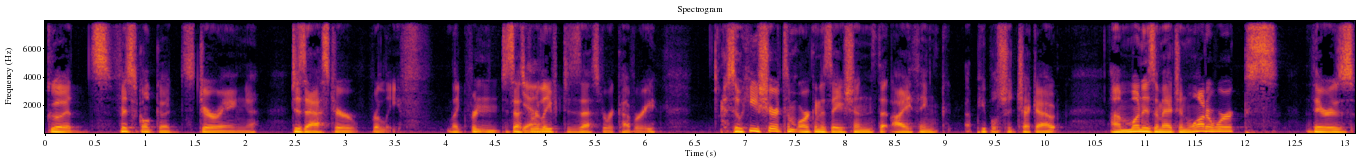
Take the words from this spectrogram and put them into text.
goods, physical goods during disaster relief, like for disaster Yeah. relief, disaster recovery. so he shared some organizations that I think people should check out. Um, one is Imagine Waterworks. There's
